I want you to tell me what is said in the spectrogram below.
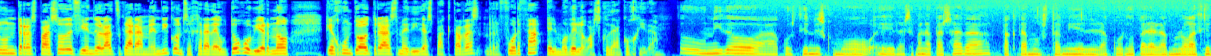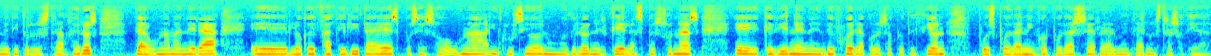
Un traspaso, defiende Olatz Garamendi, consejera de autogobierno, que junto a otras medidas pactadas refuerza el modelo vasco de acogida. Unido a cuestiones como eh, la semana pasada, pactamos también el acuerdo para la homologación de títulos extranjeros, de alguna manera eh, lo que facilita es pues eso, una inclusión, un modelo en el que las personas eh, que vienen de fuera con esa protección pues puedan incorporarse realmente a nuestra sociedad.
